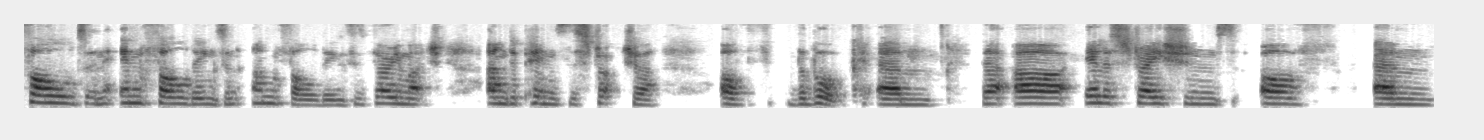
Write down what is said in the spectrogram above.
folds and infoldings and unfoldings is very much underpins the structure of the book. Um, there are illustrations of um,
